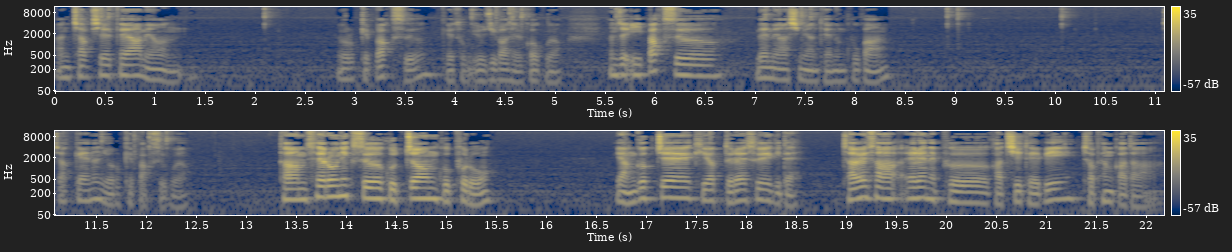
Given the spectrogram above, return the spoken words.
안착 실패하면 이렇게 박스 계속 유지가 될 거고요. 현재 이 박스 매매하시면 되는 구간 작게는 이렇게 박스고요. 다음 세로닉스 9.9% 양극재 기업들의 수혜 기대 자회사 LNF 가치 대비 저평가다.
